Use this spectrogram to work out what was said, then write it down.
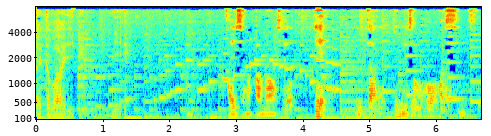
えた場合に、会社の看板を背負って、インターネットに情報を発信する。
